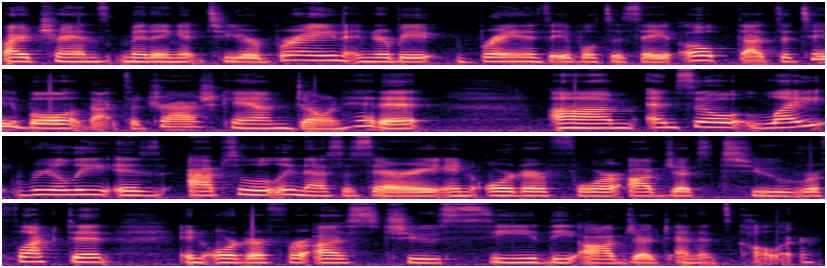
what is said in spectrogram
by transmitting it to your brain, and your brain is able to say, oh, that's a table, that's a trash can, don't hit it. Um, and so light really is absolutely necessary in order for objects to reflect it, in order for us to see the object and its color.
